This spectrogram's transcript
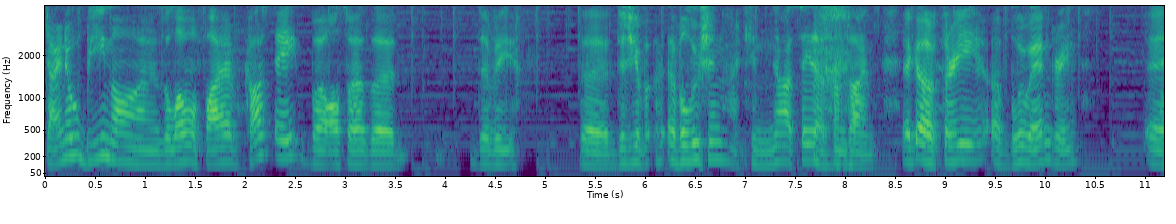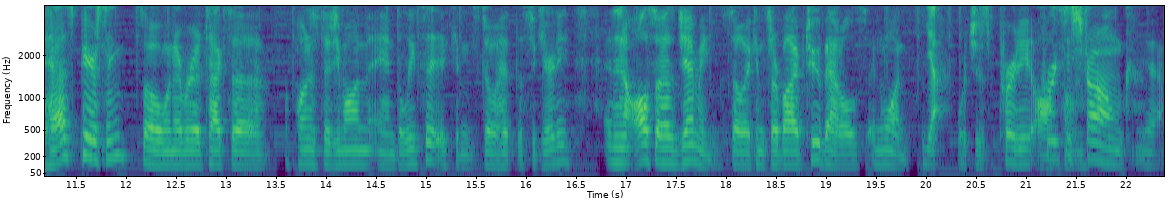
Dinobeemon is a level five, cost eight, but also has the Divi, the Digi Evolution. I cannot say that sometimes. of three of blue and green. It has piercing, so whenever it attacks a opponent's Digimon and deletes it, it can still hit the security. And then it also has jamming, so it can survive two battles in one, Yeah, which is pretty awesome. pretty strong. Yeah.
